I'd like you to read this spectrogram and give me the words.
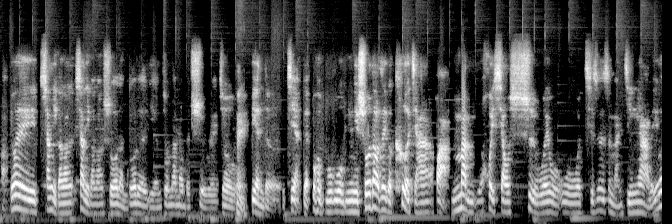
好，因为像你刚刚像你刚刚说的，很多的言就慢慢的式微，就变得不见。对，我我我，你说到这个客家话慢会消式微，我我我其实是蛮惊讶的，因为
